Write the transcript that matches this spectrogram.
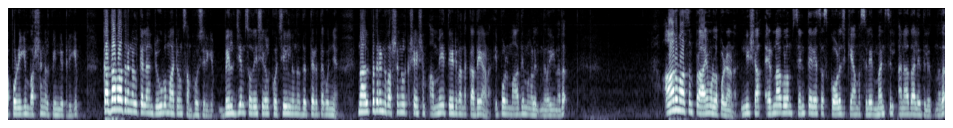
അപ്പോഴേക്കും വർഷങ്ങൾ പിന്നിട്ടിരിക്കും. കഥാപാത്രങ്ങൾക്കെല്ലാം രൂപമാറ്റവും സംഭവിച്ചിരിക്കും. ബെൽജിയം സ്വദേശികൾ കൊച്ചിയിൽ നിന്ന് ദത്തെടുത്ത കുഞ്ഞ് നാൽപ്പത്തിരണ്ട് വർഷങ്ങൾക്ക് ശേഷം അമ്മയെ തേടി വന്ന കഥയാണ് ഇപ്പോൾ മാധ്യമങ്ങളിൽ നിറയുന്നത്. ആറുമാസം പ്രായമുള്ളപ്പോഴാണ് Nisha Ernakulam Saint Teresa's College ക്യാമ്പസിലെ മൻസിൽ അനാഥാലയത്തിലെത്തുന്നത്.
